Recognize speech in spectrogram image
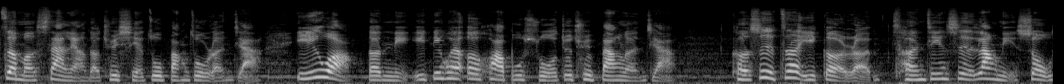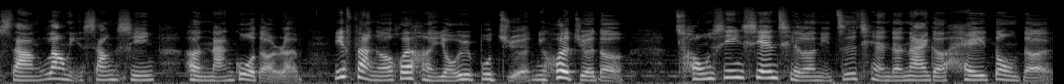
这么善良的去协助帮助人家？以往的你一定会二话不说就去帮人家。可是这一个人曾经是让你受伤、让你伤心、很难过的人，你反而会很犹豫不决。你会觉得重新掀起了你之前的那一个黑洞的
